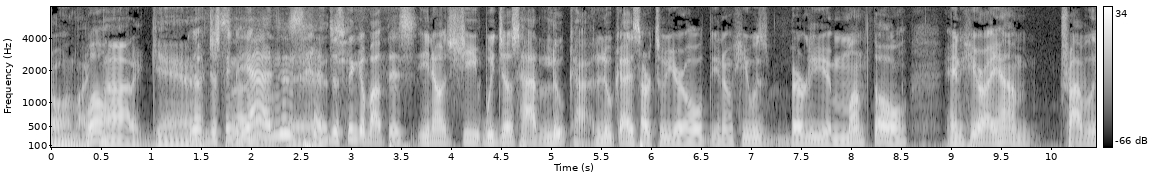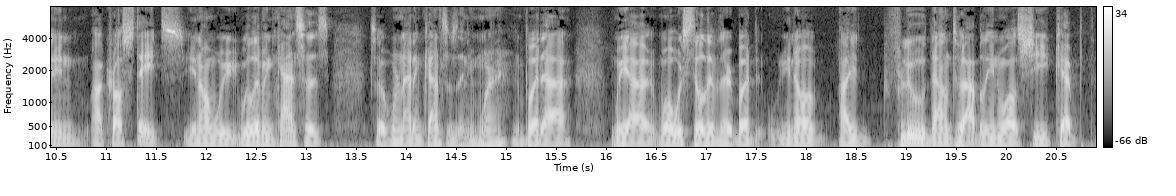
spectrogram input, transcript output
rolling like, Well, not again. No, just think, yeah, just bitch." just think about this. You know, she we just had Luca. Luca is our two year old. You know, he was barely a month old, and here I am traveling across states. You know, we we live in Kansas, so we're not in Kansas anymore. But uh, we uh, well, we still live there. But you know, I flew down to Abilene while she kept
